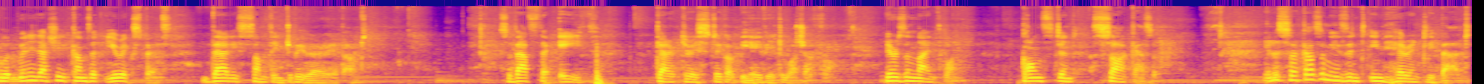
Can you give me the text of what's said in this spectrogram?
when it actually comes at your expense, that is something to be wary about. So that's the eighth characteristic of behavior to watch out for. Here's the ninth one constant sarcasm. You know, sarcasm isn't inherently bad.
